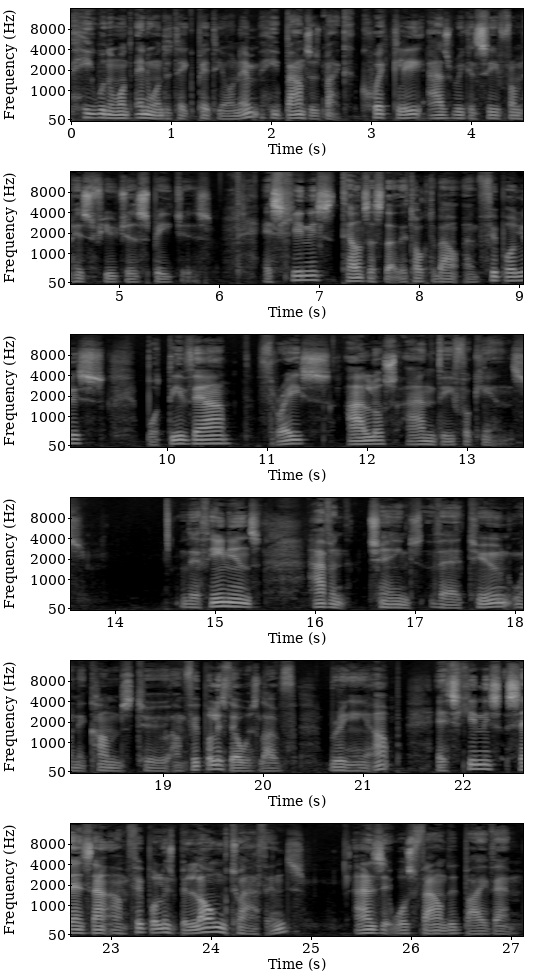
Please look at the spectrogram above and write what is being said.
He wouldn't want anyone to take pity on him. He bounces back quickly, as we can see from his future speeches. Aeschines tells us that they talked about Amphipolis, Potidea, Thrace, Alos, and the Phocians. The Athenians haven't changed their tune when it comes to Amphipolis. They always love bringing it up. Aeschines says that Amphipolis belonged to Athens as it was founded by them.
